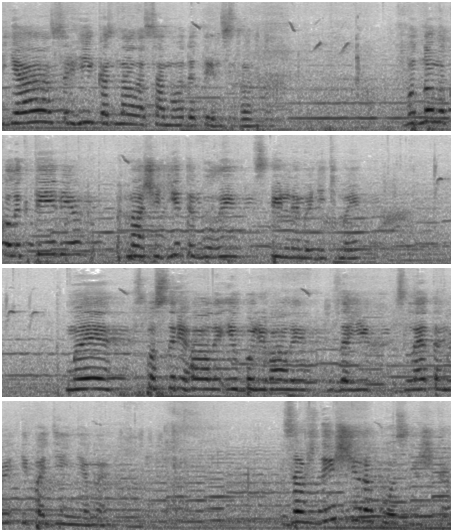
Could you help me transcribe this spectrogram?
Я Сергійка знала з самого дитинства. В одному колективі наші діти були спільними дітьми. Ми спостерігали і вболівали за їх злетами і падіннями. Завжди щира посмішка,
